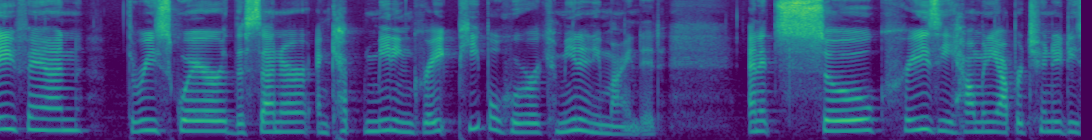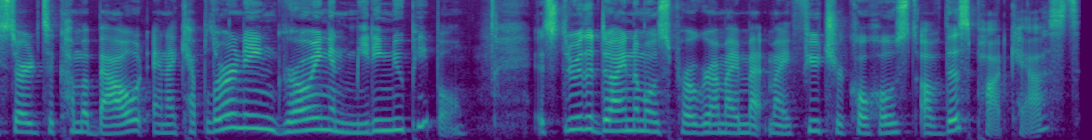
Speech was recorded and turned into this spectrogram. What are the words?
AFAN, Three Square, the Center, and kept meeting great people who were community minded. And it's so crazy how many opportunities started to come about, and I kept learning, growing, and meeting new people. It's through the Dynamos program I met my future co host of this podcast.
